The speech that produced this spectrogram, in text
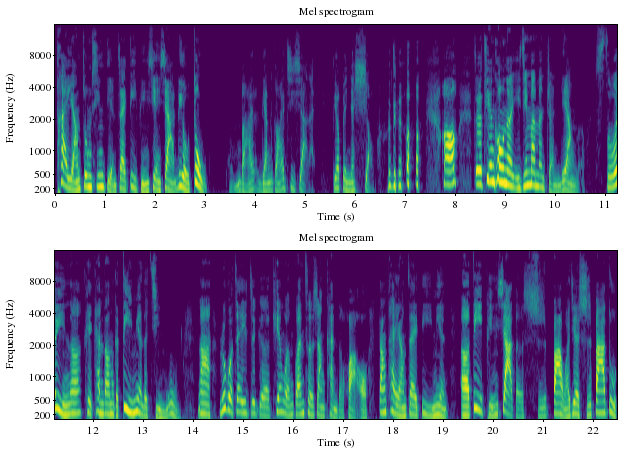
太阳中心点在地平线下六度。我们把它两个赶快记下来，不要被人家笑。对 好，这个天空呢已经慢慢转亮了，所以呢可以看到那个地面的景物。那如果在这个天文观测上看的话，哦，当太阳在地面呃地平下的十八，我还记得十八度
